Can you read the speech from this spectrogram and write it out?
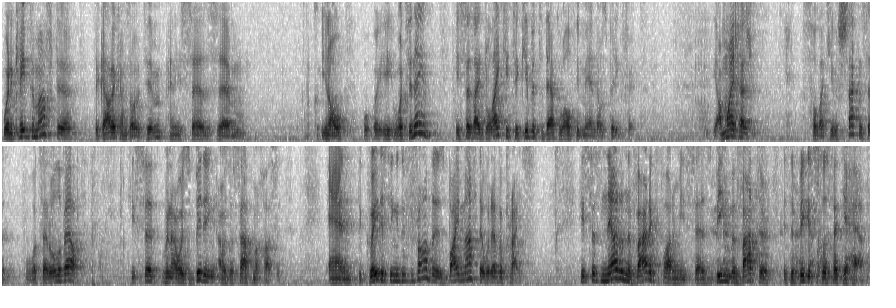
When it came to mafta, the guy comes over to him and he says, um, "You know, what's your name?" He says, "I'd like you to give it to that wealthy man that was bidding for it." So, like, he was shocked and said, "What's that all about?" He said, "When I was bidding, I was a satmar chassid, and the greatest thing you do for your father is buy mafta at whatever price." He says, now the Navardic part of me says, being mevater is the biggest chus that you have.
